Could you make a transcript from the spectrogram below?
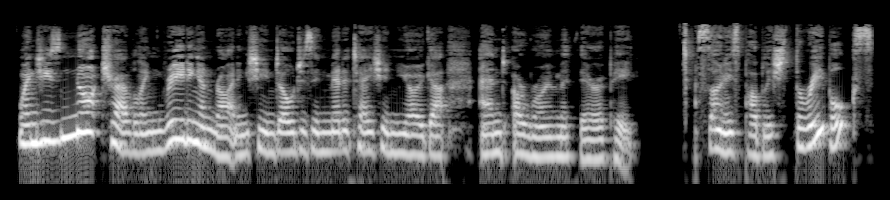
When she's not traveling, reading and writing, she indulges in meditation, yoga, and aromatherapy. Sony's published three books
